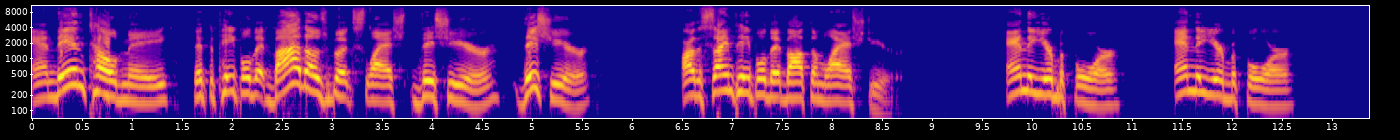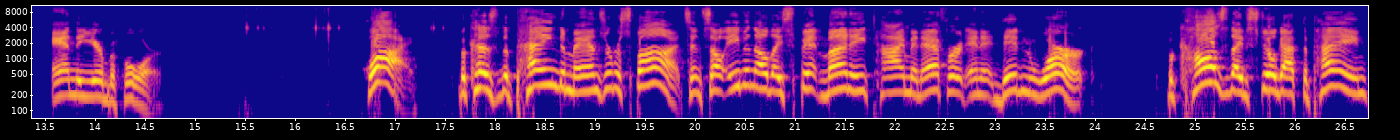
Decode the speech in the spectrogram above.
And then told me that the people that buy those books last this year, this year, are the same people that bought them last year, and the year before, and the year before, and the year before. Why? because the pain demands a response. And so even though they spent money, time, and effort and it didn't work, because they've still got the pain,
